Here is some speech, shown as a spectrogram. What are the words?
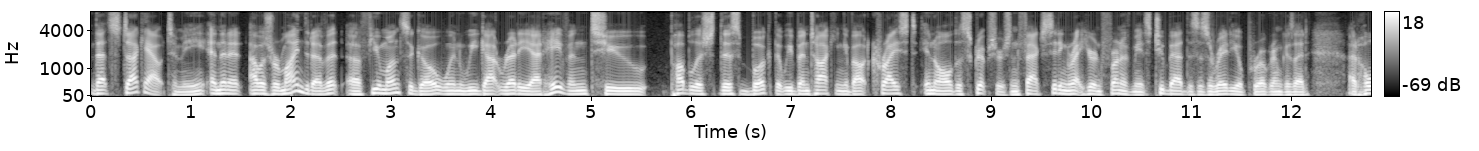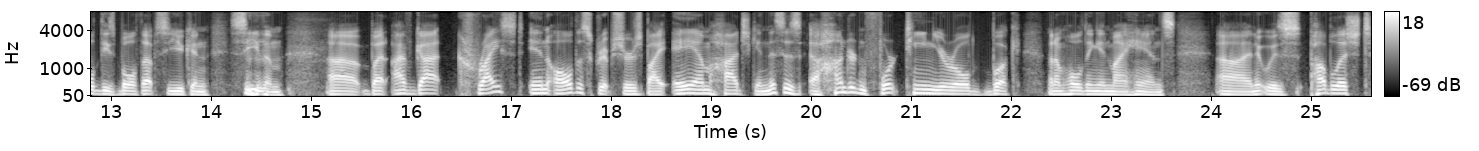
that stuck out to me, and then it, I was reminded of it a few months ago when we got ready at Haven to publish this book that we've been talking about, Christ in all the Scriptures. In fact, sitting right here in front of me, it's too bad this is a radio program because I'd I'd hold these both up so you can see them. Uh, but I've got Christ in all the Scriptures by A.M. Hodgkin. This is a 114 year old book that I'm holding in my hands, uh, and it was published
